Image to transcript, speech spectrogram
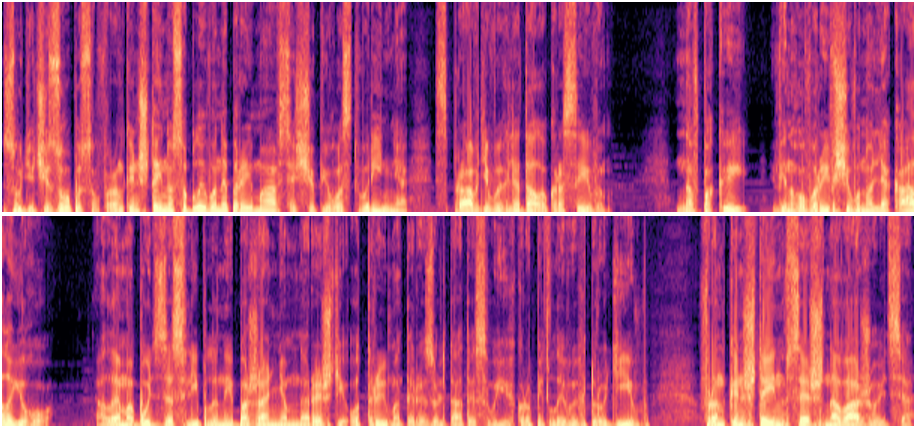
Судячи з опису, Франкенштейн особливо не переймався, щоб його створіння справді виглядало красивим. Навпаки, він говорив, що воно лякало його, але, мабуть, засліплений бажанням нарешті отримати результати своїх кропітливих трудів, Франкенштейн все ж наважується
